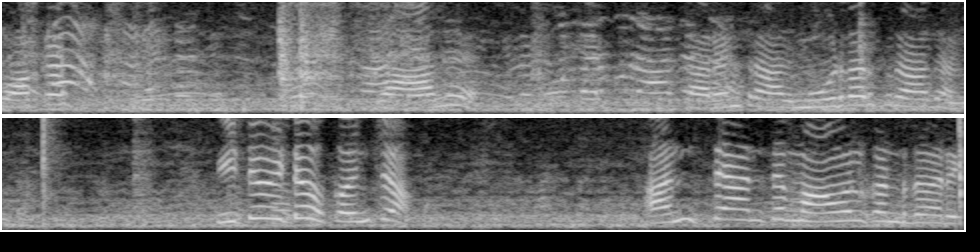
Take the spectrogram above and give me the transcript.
ఫోకస్. రాలే. కరెంట్ రాదు మూడు వరకు రాదంట. ఇటు ఇటు కొంచెం. అంతే అంతే మామూలుగా ఉంటుంది మరి.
